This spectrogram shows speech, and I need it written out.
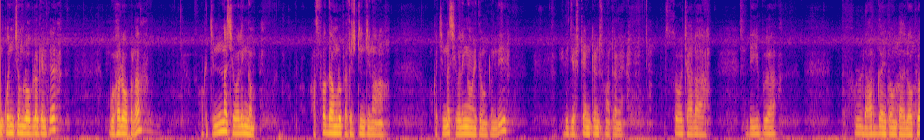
ఇంకొంచెం లోపలికి వెళ్తే గుహ లోపల ఒక చిన్న శివలింగం అశ్వత్థాముడు ప్రతిష్ఠించిన ఒక చిన్న శివలింగం అయితే ఉంటుంది. ఇది జస్ట్ ఎంట్రన్స్ మాత్రమే. సో చాలా డీప్గా ఫుల్ డార్క్గా అయితే ఉంటుంది లోపల.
